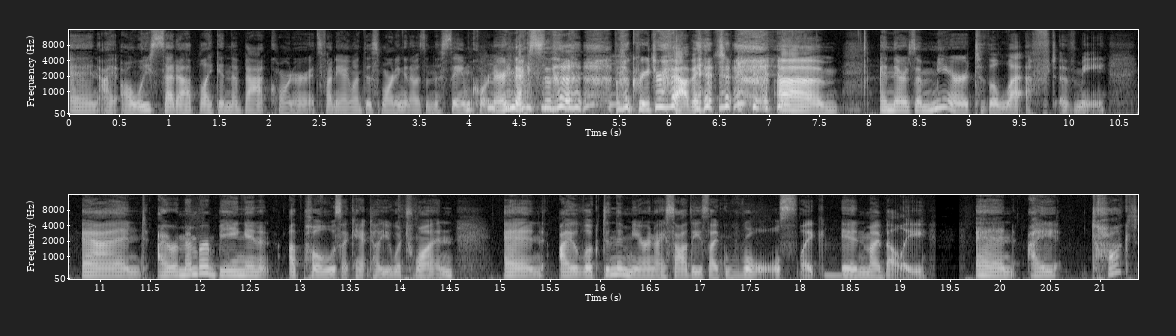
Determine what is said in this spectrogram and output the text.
and I always set up like in the back corner. It's funny, I went this morning and I was in the same corner next to the creature of habit. Um, and there's a mirror to the left of me. And I remember being in a pose, I can't tell you which one. And I looked in the mirror and I saw these like rolls like in my belly. And I talked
